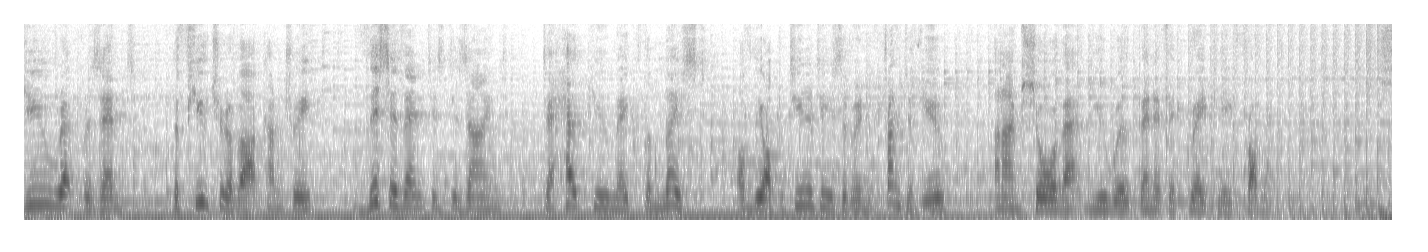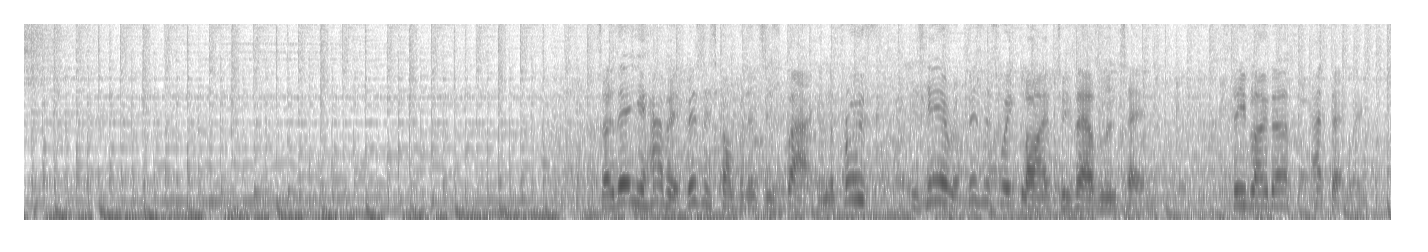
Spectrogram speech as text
You represent the future of our country. This event is designed to help you make the most of the opportunities that are in front of you, and I'm sure that you will benefit greatly from it. So there you have it, business confidence is back, and the proof is here at Business Week Live 2010. Steve Loader at Detling.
